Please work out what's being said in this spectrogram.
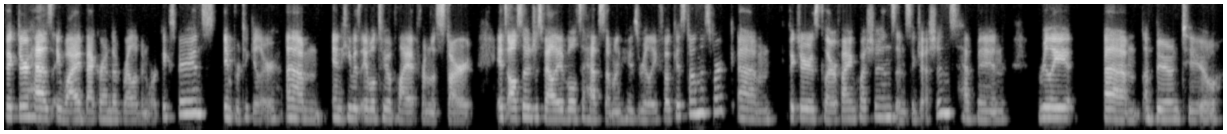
Victor has a wide background of relevant work experience in particular, um, and he was able to apply it from the start it's also just valuable to have someone who's really focused on this work. Um, Victor's clarifying questions and suggestions have been really um, a boon to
